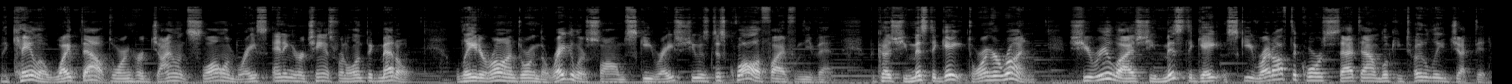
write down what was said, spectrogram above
Mikaela wiped out during her giant slalom race, ending her chance for an Olympic medal. Later on, during the regular slalom ski race, she was disqualified from the event because she missed a gate during her run. She realized she missed the gate and skied right off the course, sat down looking totally ejected.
